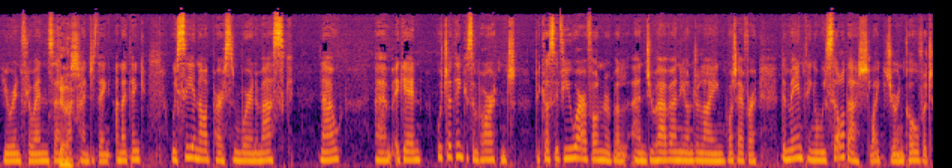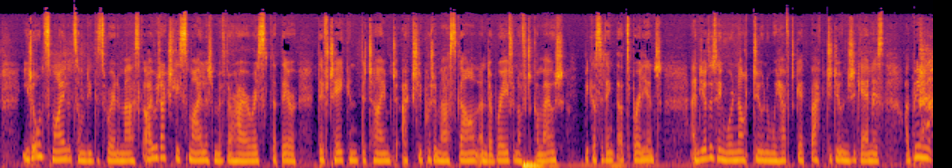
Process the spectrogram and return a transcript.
your influenza, yes. that kind of thing. And I think we see an odd person wearing a mask now, um, again, which I think is important because if you are vulnerable and you have any underlying whatever, the main thing, and we saw that like during COVID, you don't smile at somebody that's wearing a mask. I would actually smile at them if they're higher risk that they're they've taken the time to actually put a mask on and they're brave enough to come out because I think that's brilliant. And the other thing we're not doing and we have to get back to doing it again is I've been in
